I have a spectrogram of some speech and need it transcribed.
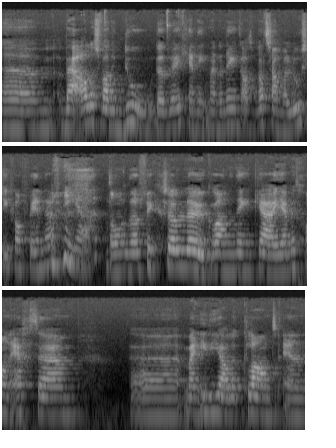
Ehm, bij alles wat ik doe, dat weet je niet. Maar dan denk ik altijd, wat zou Marloes hiervan vinden? ja. Dat vind ik zo leuk. Want dan denk ik, ja, jij bent gewoon echt ehm, eh, mijn ideale klant. En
